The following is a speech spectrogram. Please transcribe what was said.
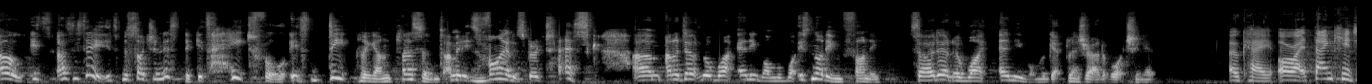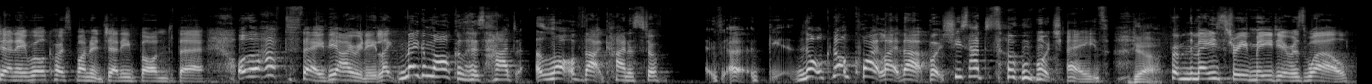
Oh, it's as I say, it's misogynistic, it's hateful, it's deeply unpleasant. I mean, it's vile, it's grotesque, um, and I don't know why anyone would. wa- It's not even funny, so I don't know why anyone would get pleasure out of watching it. Okay, all right. Thank you, Jennie. Royal correspondent Jennie Bond there. Although I have to say, the irony, like Meghan Markle has had a lot of that kind of stuff. Uh, not not quite like that, but she's had so much hate Yeah. from the mainstream media as well,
